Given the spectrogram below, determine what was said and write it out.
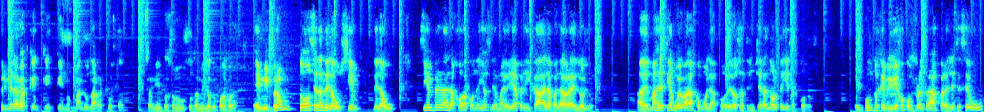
primera vez que, que- que nos manda una respuesta, también por eso me gustó también lo que pone. En mi prom, todos eran de la U, siem- de la U. Siempre era la joda con ellos y la mayoría predicaba la palabra de Lolo. Además decían huevadas como la poderosa trinchera norte y esas cosas. El punto es que mi viejo compró entradas para el SCU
